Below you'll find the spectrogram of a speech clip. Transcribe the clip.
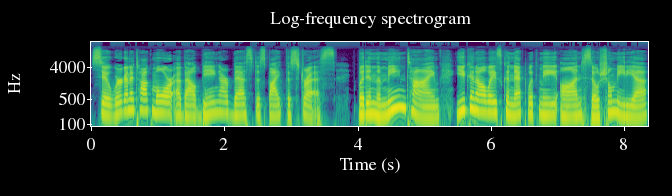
So, we're going to talk more about being our best despite the stress. But in the meantime, you can always connect with me on social media.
